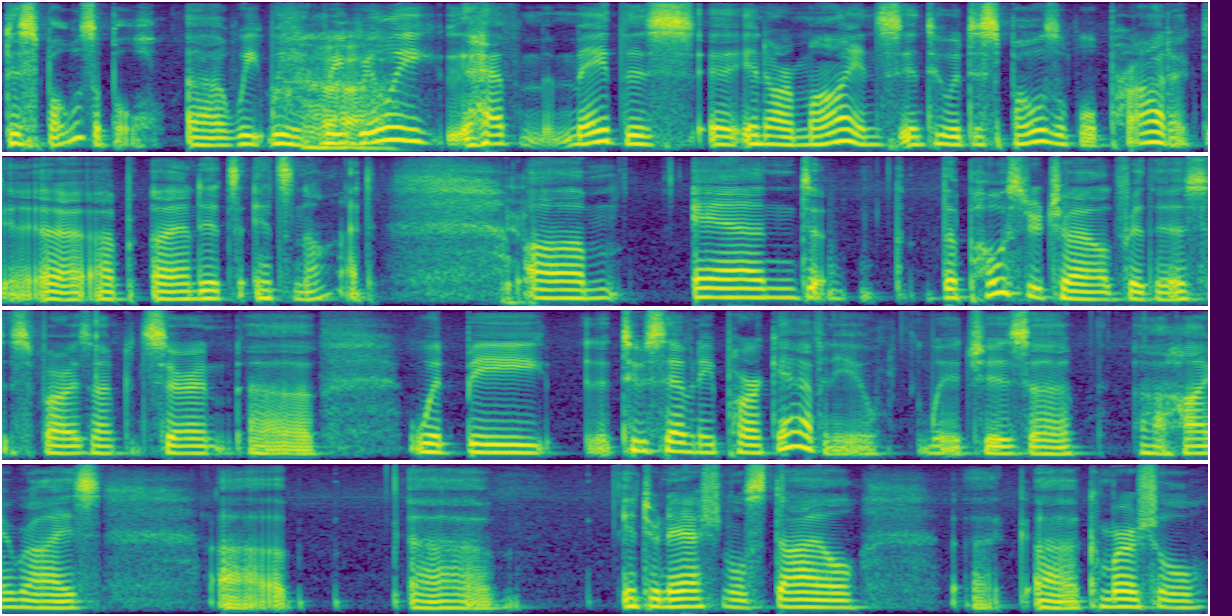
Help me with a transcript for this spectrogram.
disposable. Uh, we, we, we really have made this uh, in our minds into a disposable product, uh, uh and it's it's not. Yeah. Um, and the poster child for this, as far as I'm concerned, uh, would be 270 Park Avenue, which is a, a high rise, uh, uh, international style uh, uh, commercial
